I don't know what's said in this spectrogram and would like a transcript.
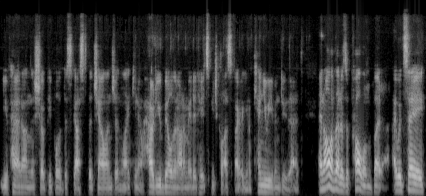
you've had on the show people have discussed the challenge and like, you know, how do you build an automated hate speech classifier? You know, can you even do that? And all of that is a problem, but I would say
